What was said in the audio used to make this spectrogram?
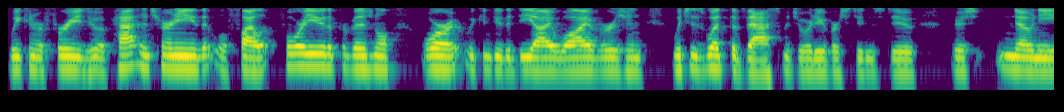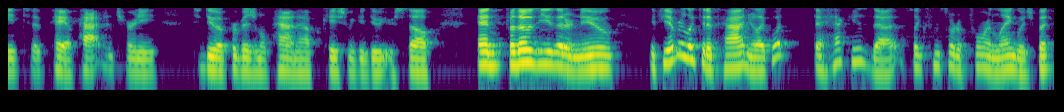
We can refer you to a patent attorney that will file it for you, the provisional, or we can do the DIY version, which is what the vast majority of our students do. There's no need to pay a patent attorney to do a provisional patent application. We can do it yourself. And for those of you that are new, if you ever looked at a patent, you're like, what the heck is that? It's like some sort of foreign language. But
